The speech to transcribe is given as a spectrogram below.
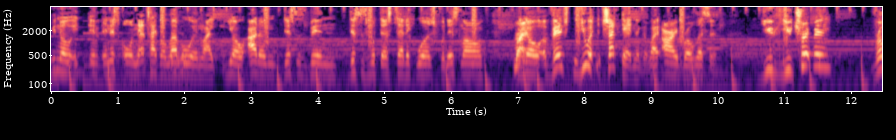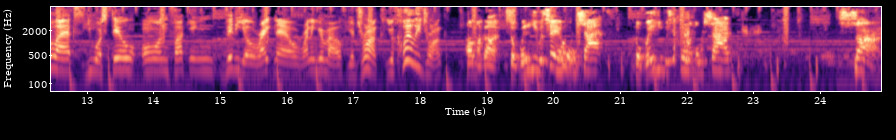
you know, if, and it's on that type of level and like, yo, I done, this has been, this is what the aesthetic was for this long. Right. You know, eventually you had to check that nigga. Like, all right, bro, listen, you, you tripping, relax. You are still on fucking video right now, running your mouth. You're drunk. You're clearly drunk. Oh my god. So when he was them shots, the way he was scoring them shots, sir.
